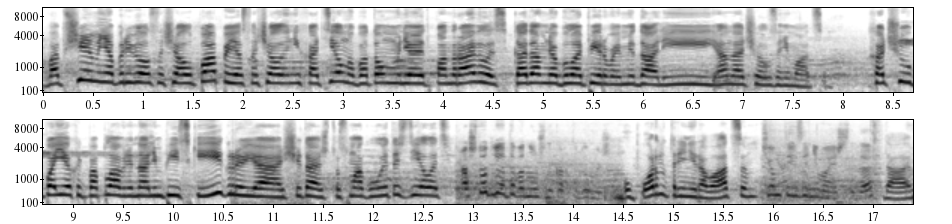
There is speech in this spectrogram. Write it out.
Вообще меня привел сначала папа, я сначала не хотел, но потом мне это понравилось, когда у меня была первая медаль, и я начал заниматься. Хочу поехать по плаванию на Олимпийские игры. Я считаю, что смогу это сделать. А что для этого нужно, как ты думаешь? Упорно тренироваться. Чем ты и занимаешься, да? Да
